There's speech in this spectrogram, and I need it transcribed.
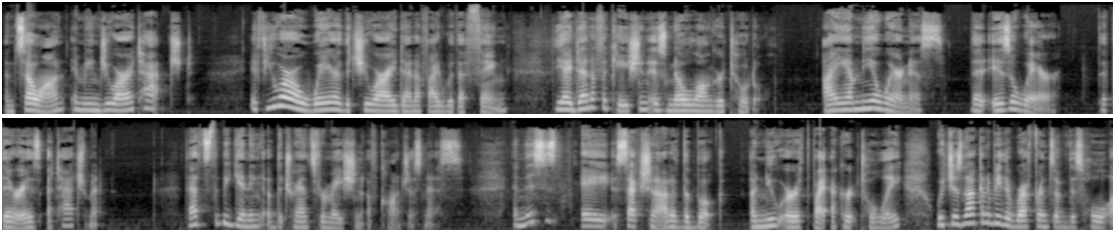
and so on, it means you are attached. If you are aware that you are identified with a thing, the identification is no longer total. I am the awareness that is aware that there is attachment. That's the beginning of the transformation of consciousness. And this is a section out of the book a New Earth by Eckhart Tolle, which is not going to be the reference of this whole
